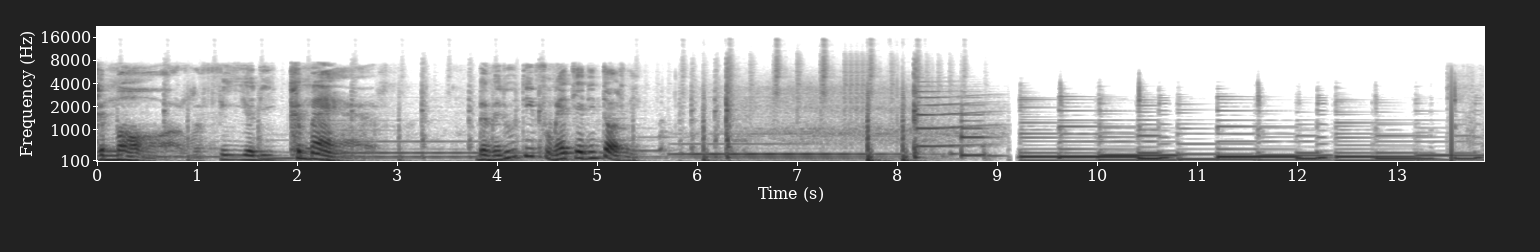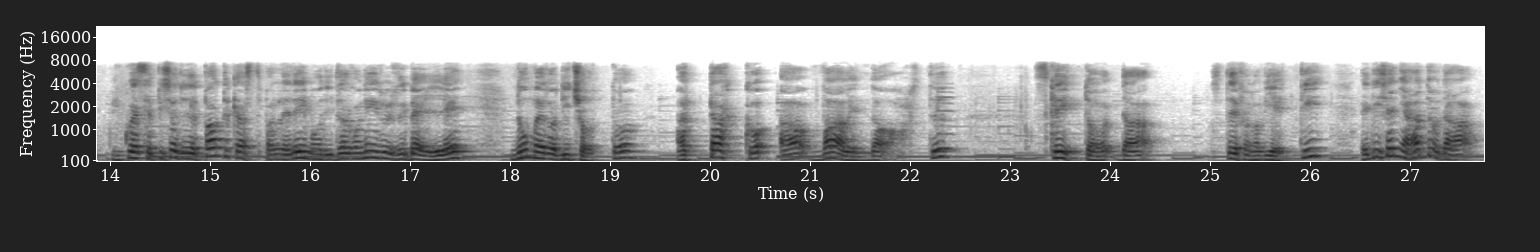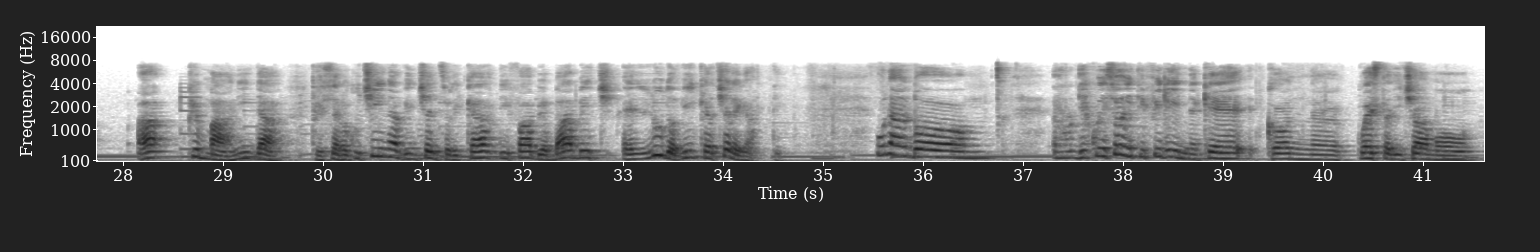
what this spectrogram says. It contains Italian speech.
Gmor, figlio di Khmer. Benvenuti in Fumetti e dintorni. In questo episodio del podcast parleremo di Dragonero il Ribelle, numero 18, Attacco a Valendort, scritto da Stefano Vietti e disegnato da A più mani da Cristiano Cucina, Vincenzo Riccardi, Fabio Babic e Ludovica Ceregatti. Un albo eh, di quei soliti fill-in che con eh, questa diciamo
